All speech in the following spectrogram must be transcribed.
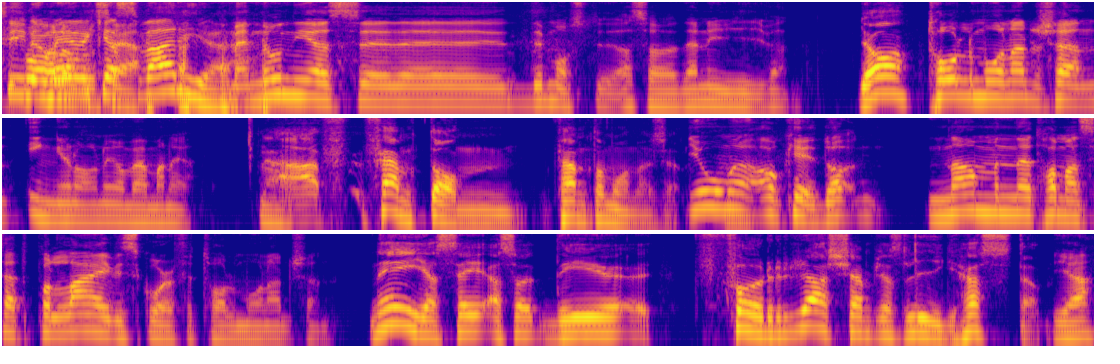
Sydamerika. Sverige. Men Nunez, eh, det måste, alltså, den är ju given. Ja, 12 månader sedan, ingen aning om vem han är. ah, f- 15, 15 månader sedan. Jo, men okej, då- namnet har man sett på livescore för 12 månader sedan. Nej, jag säger alltså det är ju förra Champions League-hösten Ja,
